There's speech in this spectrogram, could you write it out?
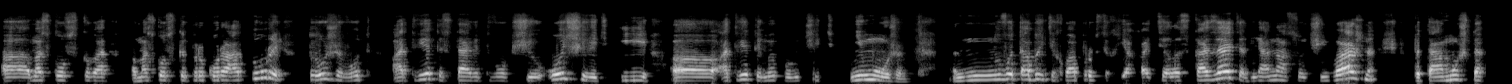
а, московского, московской прокуратуры тоже вот ответы ставят в общую очередь, и э, ответы мы получить не можем. Ну вот об этих вопросах я хотела сказать, а для нас очень важно, потому что,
